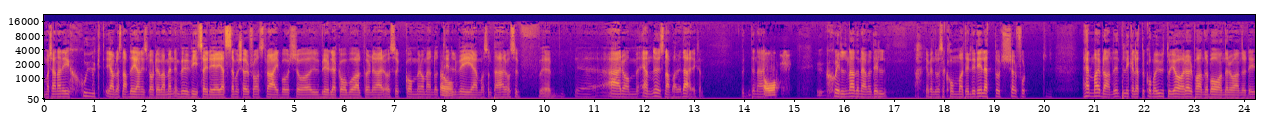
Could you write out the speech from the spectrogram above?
Man känner han är ju sjukt jävla snabb. Det är han ju såklart över. Men vi visar ju det i SM och kör från Strybors och Brylakov och allt vad det nu är. Och så kommer de ändå Ja. till VM och sånt där. Och så eh, är de ännu snabbare där liksom. Den här ja. skillnaden är väl det är, Jag vet inte vad jag ska komma till. Det är lätt att köra fort hemma ibland. Det är inte lika lätt att komma ut och göra det på andra banor och andra. Det är,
